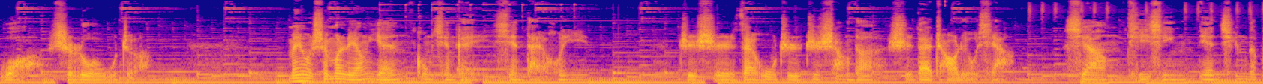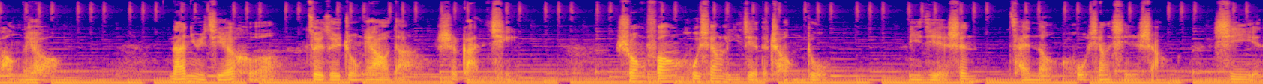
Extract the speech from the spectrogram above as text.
我是落伍者，没有什么良言贡献给现代婚姻，只是在物质之上的时代潮流下，想提醒年轻的朋友：男女结合。最最重要的是感情，双方互相理解的程度，理解深才能互相欣赏、吸引、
